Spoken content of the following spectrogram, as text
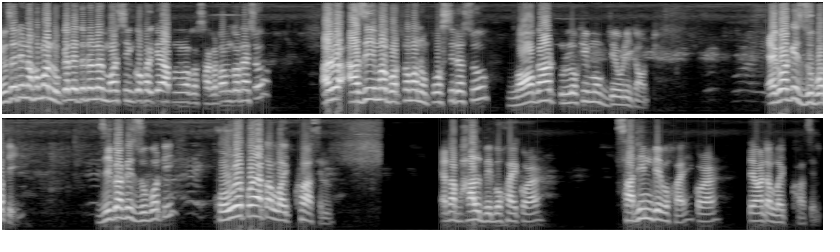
নিউজ এইটিন অসমৰ লোকেল এইটিনলৈ মই চিংক শইকীয়া আপোনালোকক স্বাগতম জনাইছোঁ। আৰু আজি মই বৰ্তমান উপস্থিত আছোঁ নগাঁৱৰ তুলসীমুখ দেউৰী গাঁৱত। এগৰাকী যুৱতী যিগৰাকী যুৱতী সৰুৰে পৰা এটা লক্ষ্য আছিল। এটা ভাল ব্যৱসায় কৰাৰ স্বাধীন ব্যৱসায় কৰাৰ তেওঁ এটা লক্ষ্য আছিল।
